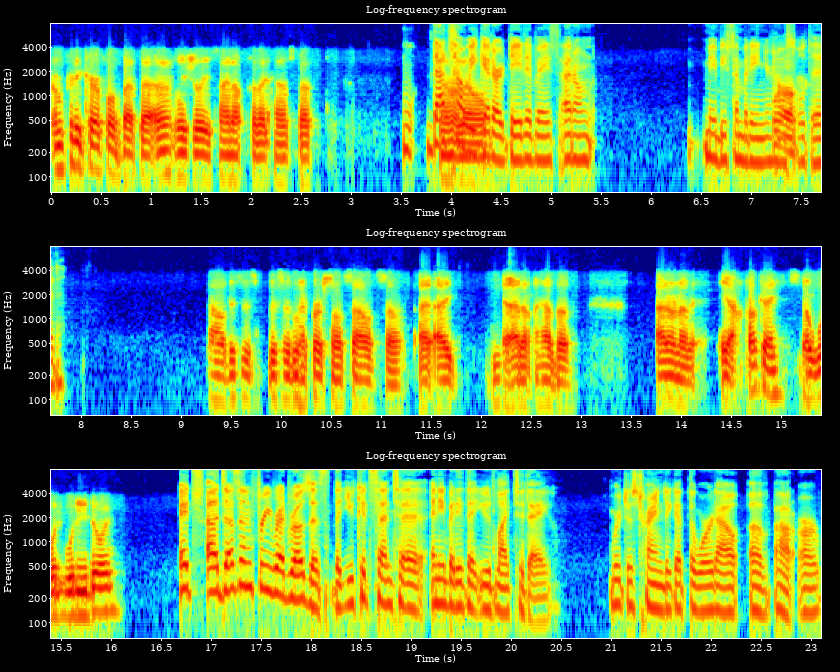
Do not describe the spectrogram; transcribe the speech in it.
I'm pretty careful about that. I don't usually sign up for that kind of stuff. That's how don't we get our database. I don't. Maybe somebody in your Well- household did. Oh, this is this is my personal cell, so I I, I don't have a. I don't know. Yeah. Okay. So what what are you doing? It's a dozen free red roses that you could send to anybody that you'd like today. We're just trying to get the word out about our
